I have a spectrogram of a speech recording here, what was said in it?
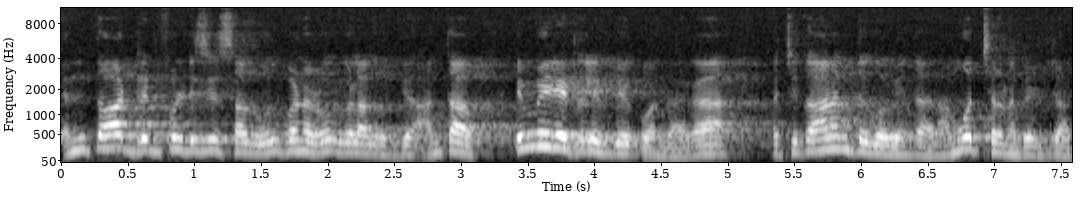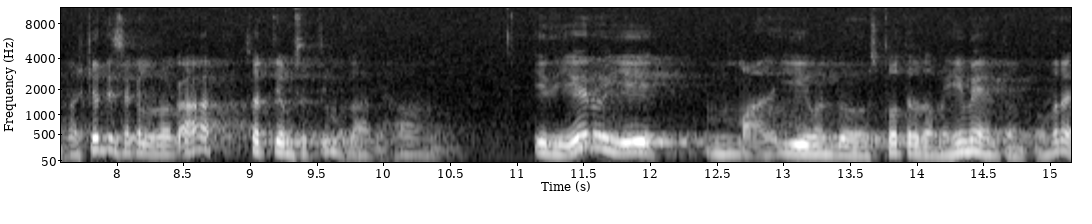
ಎಂಥ ಡ್ರೆಡ್ಫುಲ್ ಡಿಸೀಸ್ ಆದರೂ, ಉಲ್ಬಣ ರೋಗಗಳಾದರೂ ಅಂಥ ಇಮ್ಮಿಡಿಯೇಟ್ ರಿಲೀಫ್ ಬೇಕು ಅಂದಾಗ ಅಚ್ಯುತಾನಂದ ಗೋವಿಂದ ನಾಮೋಚ್ಚರಣ ಬೇಜ ನಶ್ಯತಿ ಸಕಲ ರೋಗ ಸತ್ಯಂ ಸತ್ಯಂ ವದಾಮ್ಯಹಂ ಇದು ಏನು ಈ ಈ ಒಂದು ಸ್ತೋತ್ರದ ಮಹಿಮೆ ಅಂತಂತಂದರೆ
